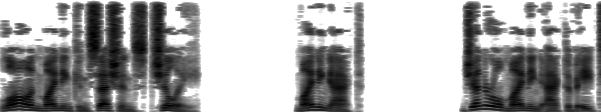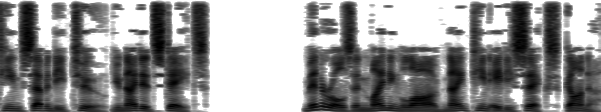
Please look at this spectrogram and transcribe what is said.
Law on mining concessions Chile Mining Act General Mining Act of 1872 United States Minerals and Mining Law of 1986 Ghana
